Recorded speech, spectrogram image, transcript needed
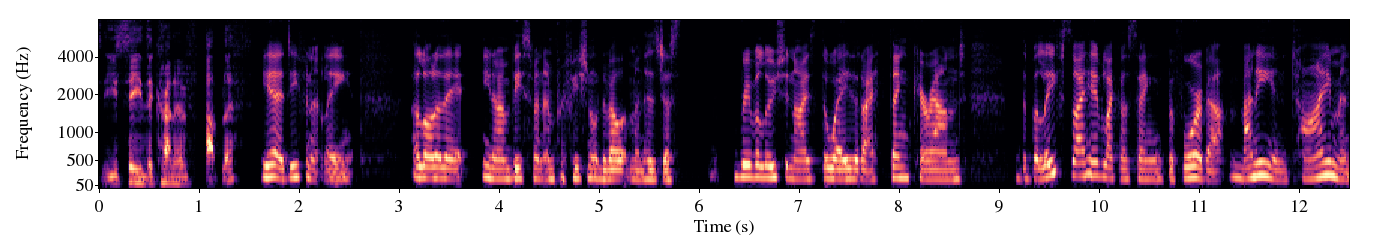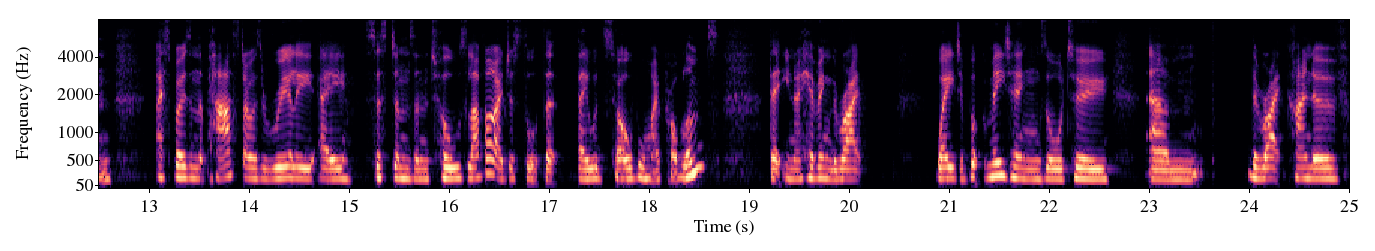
you see the kind of uplift? Yeah, definitely. A lot of that, you know, investment and professional development has just revolutionized the way that I think around the beliefs I have, like I was saying before about money and time. And I suppose in the past, I was really a systems and tools lover. I just thought that they would solve all my problems, that, you know, having the right way to book meetings or to um, the right kind of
